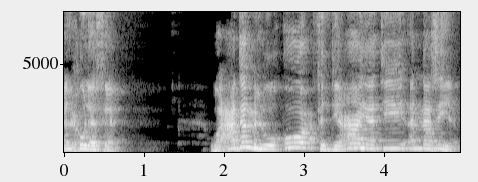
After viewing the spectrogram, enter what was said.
الحلفاء وعدم الوقوع في الدعاية النازية.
